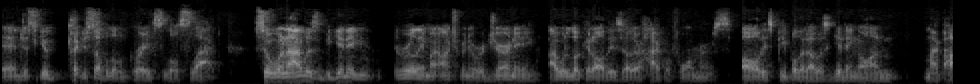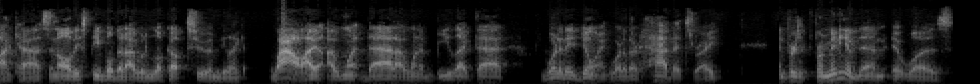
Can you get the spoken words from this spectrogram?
and just give, cut yourself a little grace, a little slack. So when I was beginning really my entrepreneur journey, I would look at all these other high performers, all these people that I was getting on my podcast, and all these people that I would look up to and be like, wow, I, I want that. I want to be like that. What are they doing? What are their habits, right? And for, for many of them, it was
